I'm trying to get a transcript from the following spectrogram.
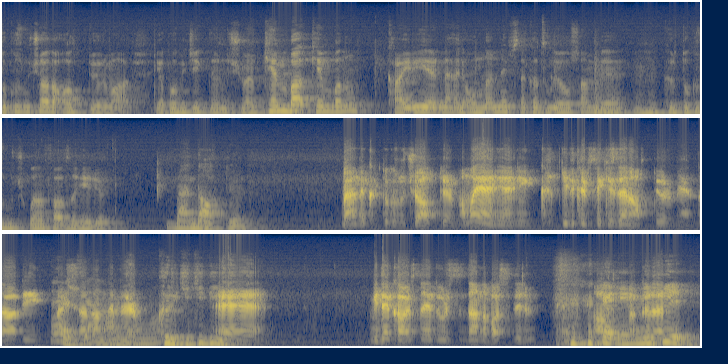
49.5'a da alt diyorum abi. Yapabileceklerini düşünmüyorum. Kemba Kemba'nın Kyrie yerine hani onların hepsine katılıyor olsam bile 49.5 bana fazla geliyor. Ben de atlıyorum. Ben de 49.5'u alt diyorum. Ama yani hani 47-48'den alt diyorum yani. Daha bir Evet yani aşağıdan aynen demiyorum. ama 42 değil. Ee, bir de Carson Edwards'dan da bahsedelim. Altına kadar MVP. 20,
